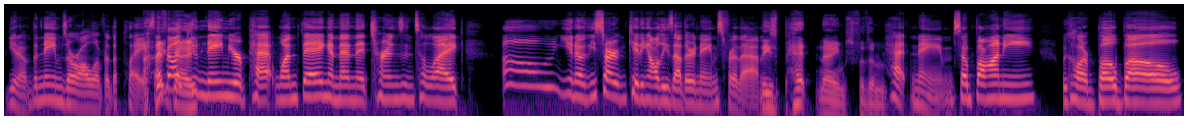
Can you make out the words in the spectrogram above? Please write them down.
you know, the names are all over the place. I feel like you name your pet one thing, and then it turns into like, oh, you know, you start getting all these other names for them. These pet names for them. pet names. So Bonnie, we call her Bobo.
